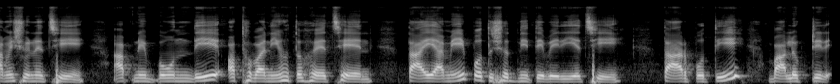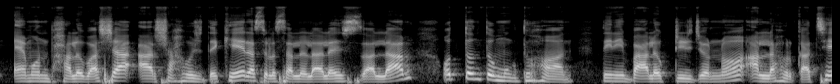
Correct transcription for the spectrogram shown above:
আমি শুনেছি, আপনি বন্দি অথবা নিহত হয়েছেন, তাই আমি প্রতিশোধ নিতে বেরিয়েছি। তার প্রতি বালকটির এমন ভালোবাসা আর সাহস দেখে রাসুল্লাহ সাল্লাহ আলহিসাল্লাম অত্যন্ত মুগ্ধ হন। তিনি বালকটির জন্য আল্লাহর কাছে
